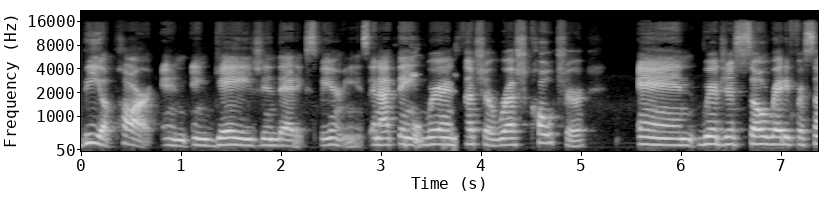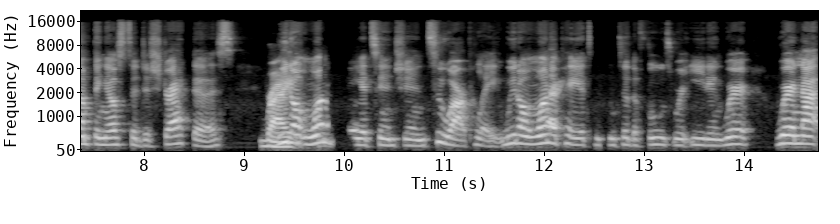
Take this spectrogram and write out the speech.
be a part and engage in that experience. And I think we're in such a rush culture and we're just so ready for something else to distract us. Right. We don't want to pay attention to our plate. We don't want right. to pay attention to the foods we're eating. We're we're not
